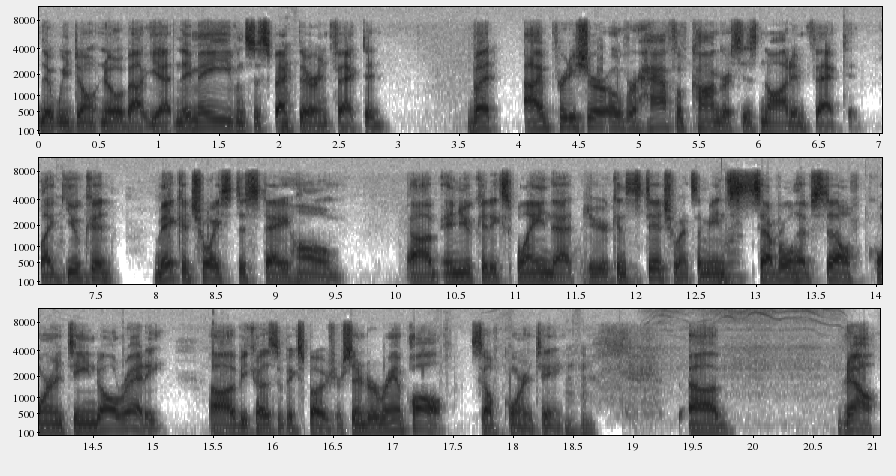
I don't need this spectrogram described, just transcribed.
that we don't know about yet, and they may even suspect they're infected. But I'm pretty sure over half of Congress is not infected. Like you could make a choice to stay home. Um, and you could explain that to your constituents. I mean, right. several have self quarantined already uh, because of exposure. Senator Rand Paul self quarantined. Mm-hmm. Uh, now,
